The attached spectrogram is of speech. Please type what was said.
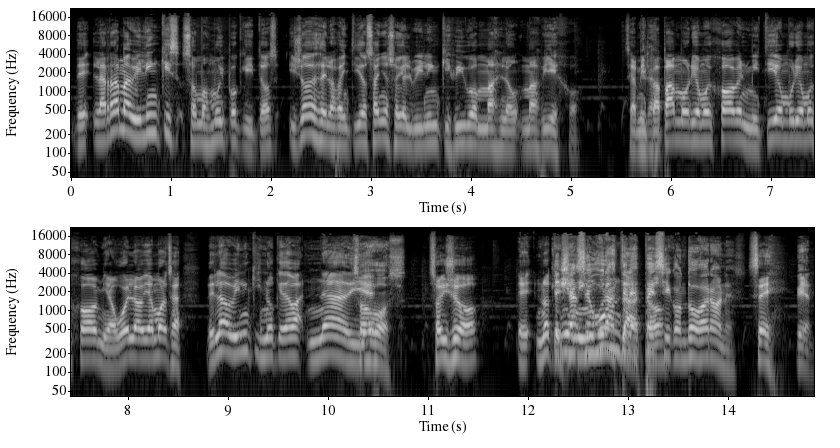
de la rama Bilinkis somos muy poquitos y yo desde los 22 años soy el Bilinkis vivo más, lo- más viejo. O sea, mi Mirá. papá murió muy joven, mi tío murió muy joven, mi abuelo había muerto. O sea, del lado de Bilinkis no quedaba nadie. Sos vos. Soy yo. Eh, no Que tenía ya ningún aseguraste la dato. especie con dos varones. Sí. Bien.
